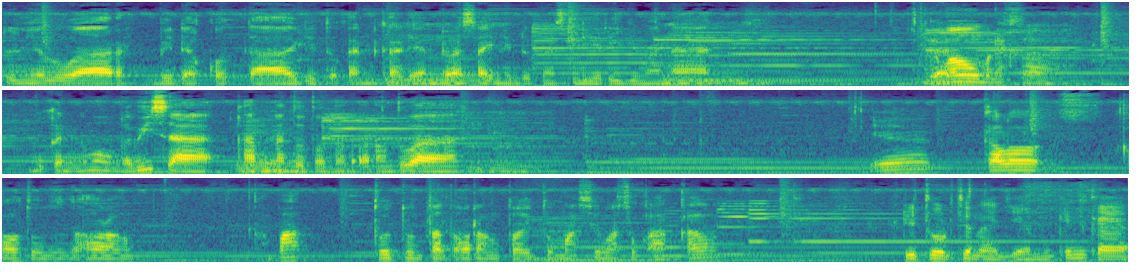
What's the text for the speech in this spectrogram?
dunia luar, beda kota gitu kan. Kalian Hmm. rasain hidupnya sendiri gimana. Gak mau mereka Bukan nggak mau, nggak bisa, karena Iya. tuntutan orang tua. Mm-mm. ya kalau kalau tuntutan orang apa tuntutan orang tua itu masih masuk akal diturutin aja mungkin kayak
